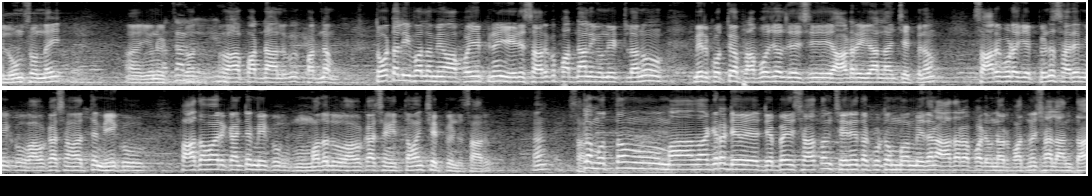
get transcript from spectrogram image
లూమ్స్ ఉన్నాయి. యూనిట్ పద్నాలుగు పద్నాలుగు. టోటల్ ఇవాళ మేము అప్పచెప్పిన ఏడు సార్కు పద్నాలుగు యూనిట్లను మీరు కొత్తగా ప్రపోజల్ చేసి ఆర్డర్ ఇవ్వాలని చెప్పినాం. సార్ కూడా చెప్పిండు సరే మీకు అవకాశం వస్తే మీకు పాతవారి కంటే మీకు మొదలు అవకాశం ఇస్తామని చెప్పిండు సారు. ఆ? మొత్తం మా దగ్గర డె డెబ్బై శాతం చేనేత కుటుంబం మీదనే ఆధారపడి ఉన్నారు పద్మశాల అంతా.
